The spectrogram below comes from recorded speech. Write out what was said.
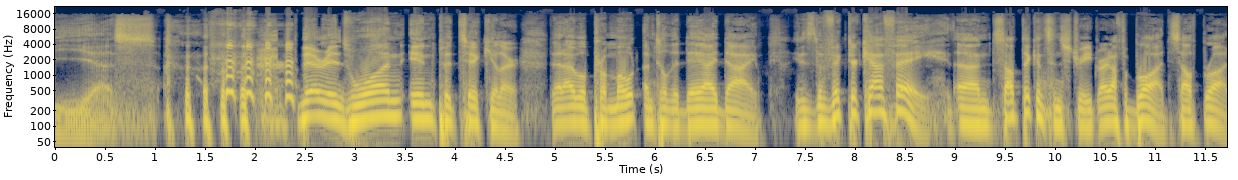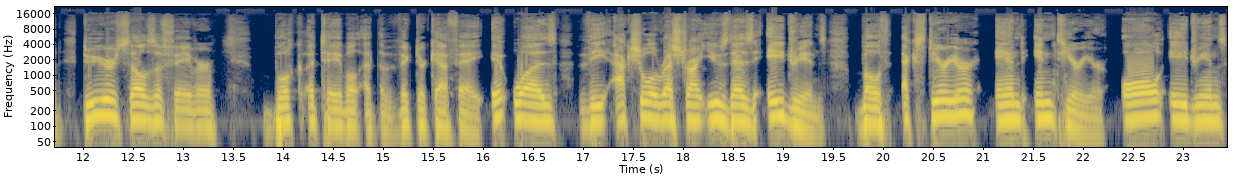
Yes. there is one in particular that I will promote until the day I die. It is the Victor Cafe on South Dickinson Street, right off of Broad, South Broad. Do yourselves a favor book a table at the Victor Cafe. It was the actual restaurant used as Adrian's, both exterior and interior. All Adrian's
